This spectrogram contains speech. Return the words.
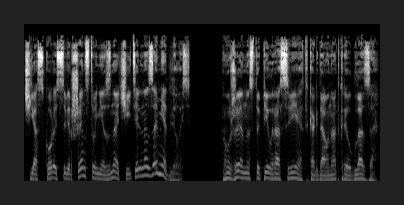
чья скорость совершенствования значительно замедлилась. Уже наступил рассвет, когда он открыл глаза.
